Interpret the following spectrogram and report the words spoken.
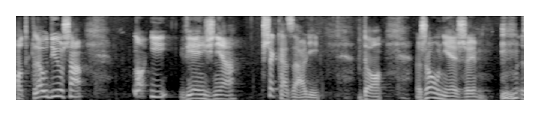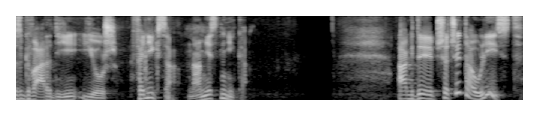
od Klaudiusza, no i więźnia przekazali do żołnierzy z gwardii już Feliksa, namiestnika. A gdy przeczytał list,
